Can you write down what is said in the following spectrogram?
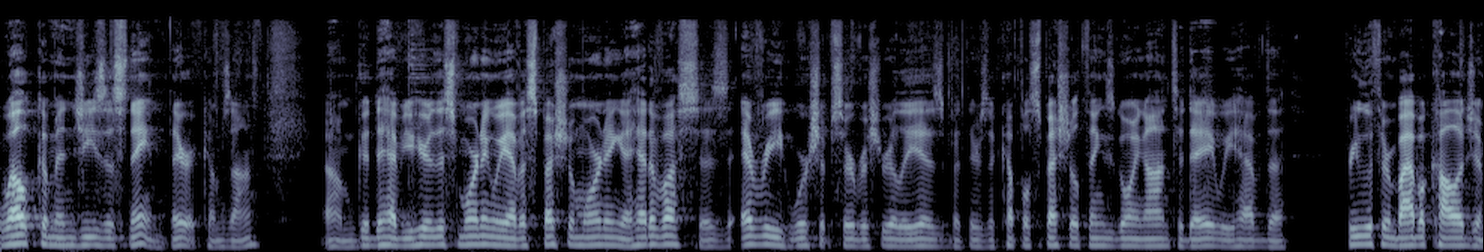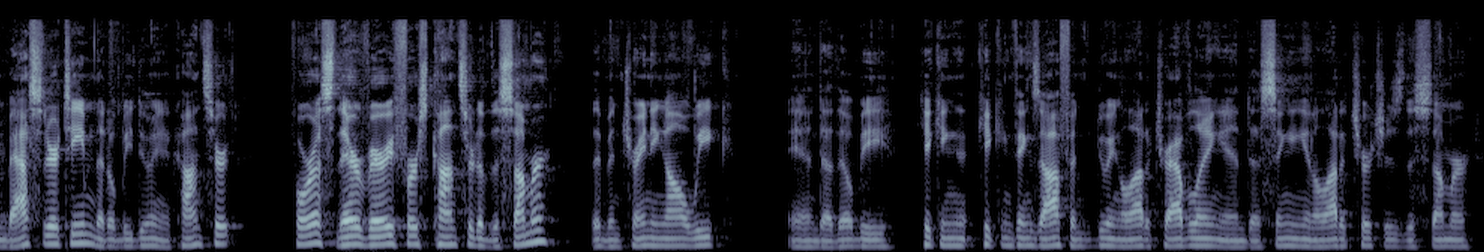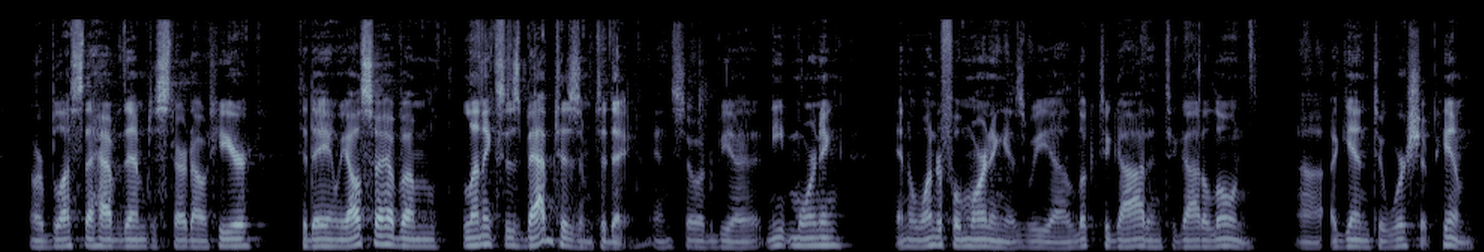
welcome in Jesus' name. There it comes on. Um, good to have you here this morning. We have a special morning ahead of us, as every worship service really is, but there's a couple special things going on today. We have the Free Lutheran Bible College ambassador team that'll be doing a concert for us, their very first concert of the summer. They've been training all week, and uh, they'll be kicking, kicking things off and doing a lot of traveling and uh, singing in a lot of churches this summer. And we're blessed to have them to start out here today. And we also have um, Lennox's baptism today. And so it'll be a neat morning and a wonderful morning as we uh, look to God and to God alone uh, again to worship Him.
